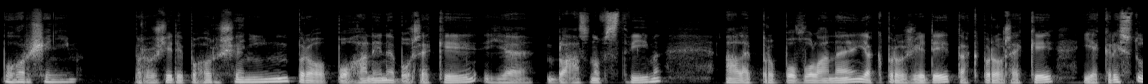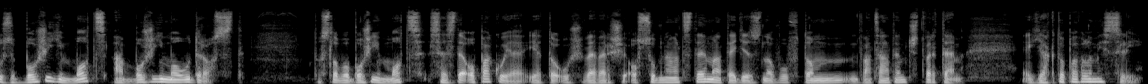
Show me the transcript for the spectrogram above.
pohoršením. Pro židy pohoršením, pro pohany nebo řeky je bláznovstvím, ale pro povolané, jak pro židy, tak pro řeky, je Kristus boží moc a boží moudrost. To slovo boží moc se zde opakuje. Je to už ve verši 18. a teď je znovu v tom 24. Jak to Pavel myslí?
